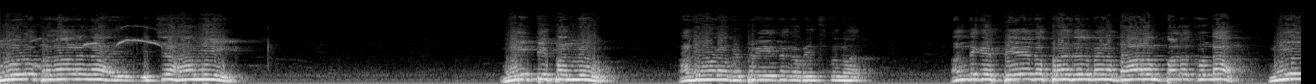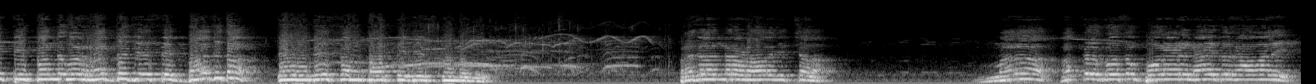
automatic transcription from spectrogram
మూడు ప్రధానంగా ఇచ్చే హామీ నీటి పన్ను అది కూడా విపరీతంగా పెంచుతున్నారు. అందుకే పేద ప్రజల మీద భారం పడకుండా నీటి పండుగ కూడా రద్దు చేసే బాధ్యత తెలుగుదేశం పార్టీ తీసుకుంటుంది. ప్రజలందరూ కూడా ఆలోచించాలా? మన హక్కుల కోసం పోరాడే నాయకులు కావాలి.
